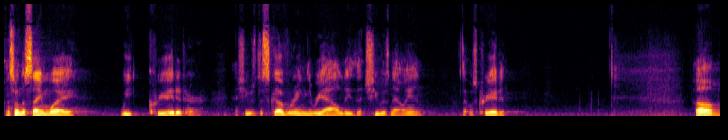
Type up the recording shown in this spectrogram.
And so, in the same way, we created her, and she was discovering the reality that she was now in, that was created. Um,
